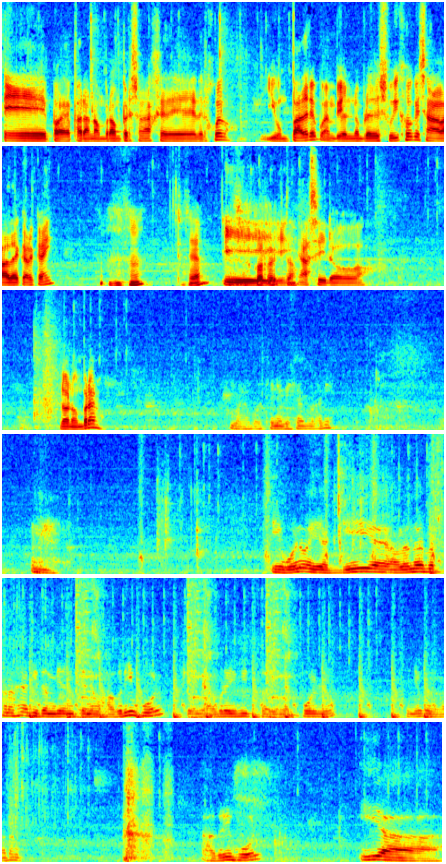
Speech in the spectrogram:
eh, para, para, nombrar un personaje del juego. Y un padre pues envió el nombre de su hijo que se llamaba Decarcaín. y así lo, lo nombraron. Bueno, pues tiene que ser por aquí. Y bueno, y aquí, eh, hablando de personajes, aquí también tenemos a Griswold, que lo habréis visto ahí en el pueblo. Señor, que me matan. A Griswold y a...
